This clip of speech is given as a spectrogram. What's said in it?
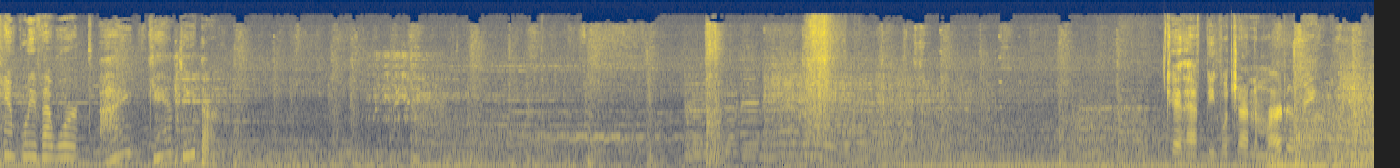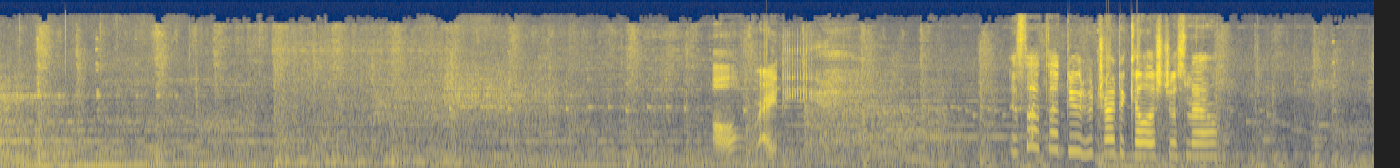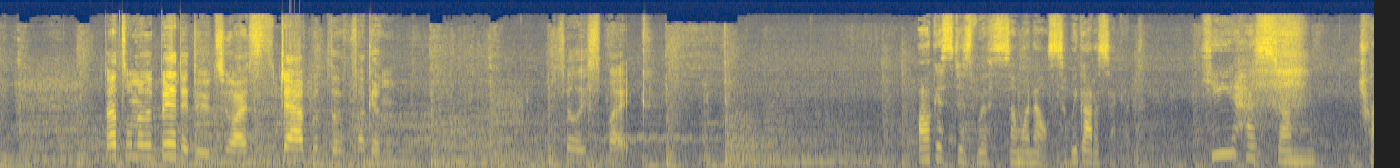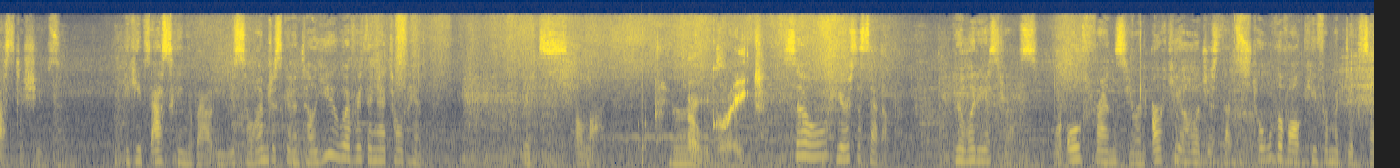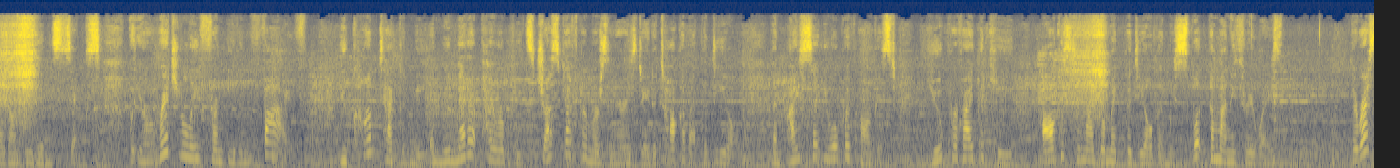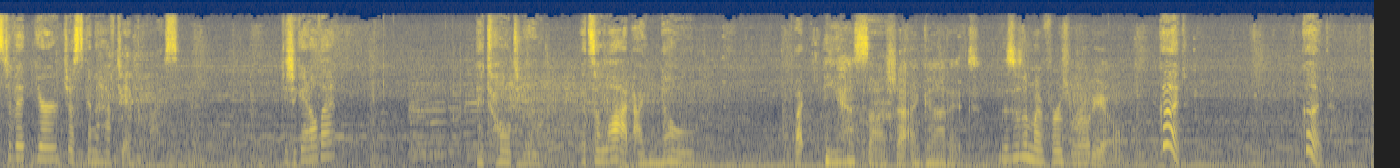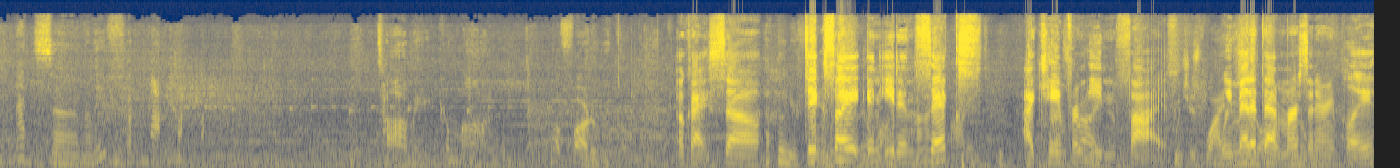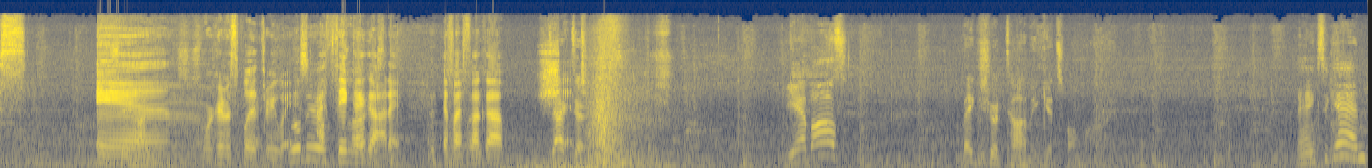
Can't believe that worked. I can't either. Can't have people trying to murder me. Alrighty. Is that that dude who tried to kill us just now? That's one of the bandit dudes who I stabbed with the fucking silly spike. August is with someone else, so we got a second. He has some trust issues. He keeps asking about you, so I'm just gonna tell you everything I told him. It's a lot. Oh, great. So, here's the setup. You're Lydia Strauss. We're old friends. You're an archaeologist that stole the vault key from a dig site on Eden 6, but you're originally from Eden 5. You contacted me and we met at Pyro Pete's just after Mercenaries Day to talk about the deal. Then I set you up with August, you provide the key, August and I go make the deal, then we split the money three ways. The rest of it, you're just gonna have to improvise. Did you get all that? I told you. It's a lot, I know. But Yes, Sasha, I got it. This isn't my first rodeo. good. Good. That's a relief. Tommy, come on. How far do we go? Okay, so known dig site in Eden time, 6. August. I came That's from right. Eden 5. Which is why we met at that mercenary place, and we're gonna split it three ways. I think I got it. If I fuck up, shit. Doctor, Yeah, boss? make sure Tommy gets home all right. Thanks again.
